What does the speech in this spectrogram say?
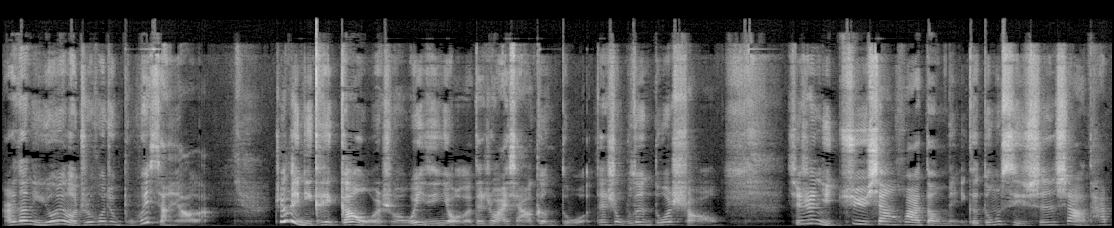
而当你拥有了之后，就不会想要了。这里你可以杠我说，我已经有了，但是我还想要更多。但是无论多少，其实你具象化到每一个东西身上，它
